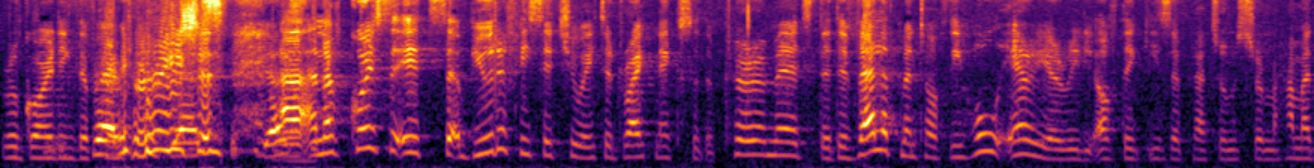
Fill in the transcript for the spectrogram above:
regarding the Very, preparation. yes, yes. Uh, and of course, it's uh, beautifully situated right next to the pyramids, the development of the whole area really of the Giza Plateau. Mr. Mohammed,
